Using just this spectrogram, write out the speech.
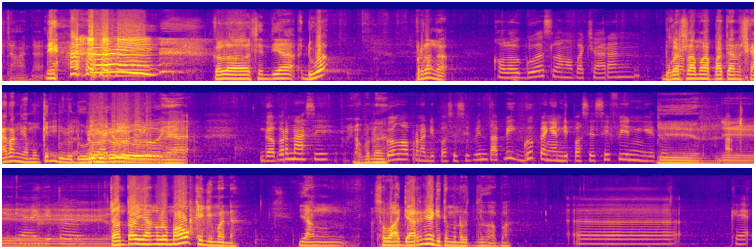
jangan jangan. Kalau Cynthia dua pernah nggak? Kalau gue selama pacaran Bukan selama pacaran sekarang ya, mungkin dulu dulu. Iya, dulu dulu Iya. ya. Nggak pernah sih. Nggak pernah. Gue nggak pernah diposesifin, tapi gue pengen diposesifin gitu. Bir. Ya gitu. Contoh yang lu mau kayak gimana? Yang sewajarnya gitu menurut lu apa? eh kayak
